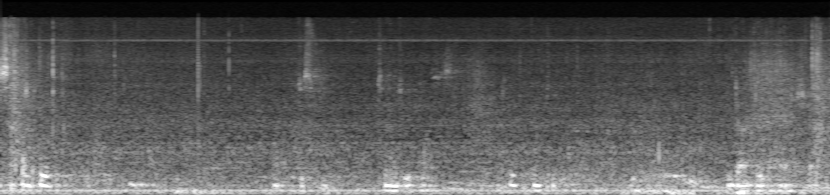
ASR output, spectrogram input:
Thank you, Senator. Just turn to your places. Thank you. You don't do the handshakes.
